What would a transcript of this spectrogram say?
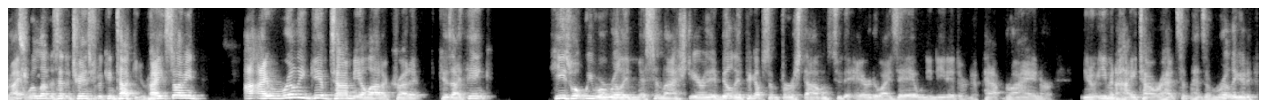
right? Will Levis had to transfer to Kentucky, right? So I mean, I, I really give Tommy a lot of credit because I think he's what we were really missing last year: the ability to pick up some first downs through the air to Isaiah when you need it, or to Pat Bryant, or you know, even Hightower had some had some really good.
